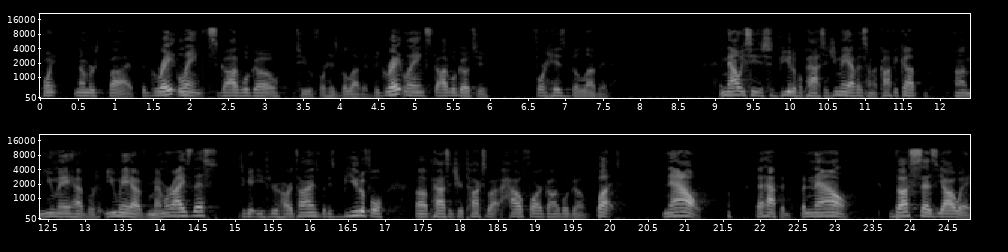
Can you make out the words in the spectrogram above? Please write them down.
Point number five. The great lengths God will go to for his beloved. The great lengths God will go to for his beloved. And now we see this beautiful passage. You may have this on a coffee cup. Um, you may have you may have memorized this to get you through hard times, but this beautiful uh, passage here talks about how far God will go. But now, that happened. But now, thus says Yahweh,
